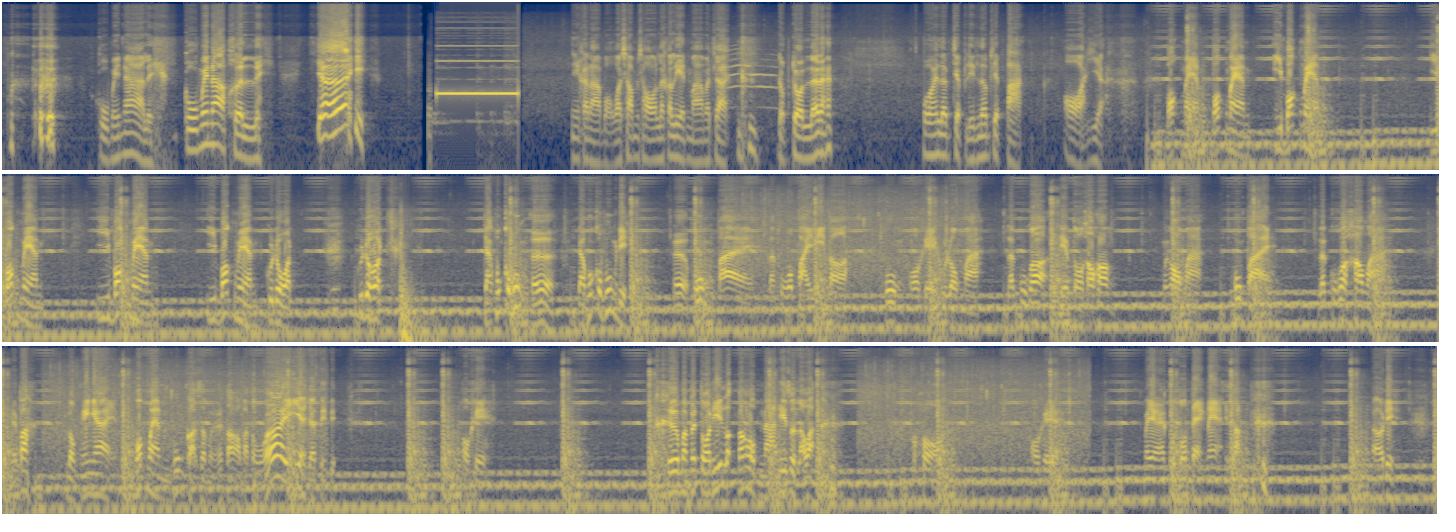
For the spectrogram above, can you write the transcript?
กูไม่น่าเลย กูไม่น่าเพลินเลย เย้ย นี่ขนาดบอกว่าช่ำชองแล้วก็เรียนมามาจากดบดนแล้วนะ โอ้ยเริ่มเจ็บลิ้นเริ่มเจ็บปาก อ๋อเฮียบ็อกแมนบ็อกแมน อีบ็อกแมน อีบ็อกแมน อีบ็อกแมน อีบ็อกแมน กูโดด กูโดด อยากพุ่งก็พุ่ง เออ อยากพุ่งก็พุ่งดิ เออ พุ่งไป แล้วกูก็ไปนี่ต่อ พุ่ง โอเค กูลงมา แล้วกูก็เตรียมตัวเข้าห้อง มึงออกมา พุ่งไป แล้วกูก็เข้ามา เห็นปะหลบง่ายๆบ็อกแมนพุ่งก่อนเสมอตอนออกประตู เฮ้ยเฮียจะติดดิ โอเค คือมันเป็นตัวที่ต้องหลบนานที่สุดแล้วอะโอ้โห โอเค ไม่อย่างนั้นกูตัวแตกแน่ไอ้สัตว์ เอาดิ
